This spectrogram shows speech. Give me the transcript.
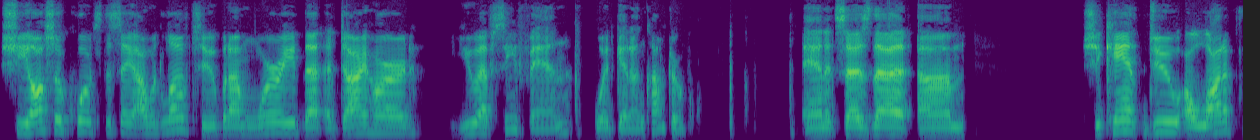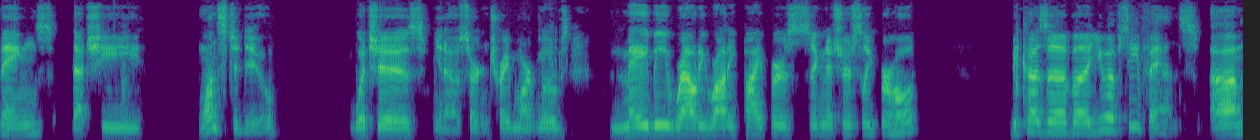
she also quotes to say, "I would love to, but I'm worried that a diehard UFC fan would get uncomfortable." And it says that um, she can't do a lot of things that she wants to do, which is, you know, certain trademark moves, maybe Rowdy Roddy Piper's signature sleeper hold, because of uh, UFC fans. Um,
